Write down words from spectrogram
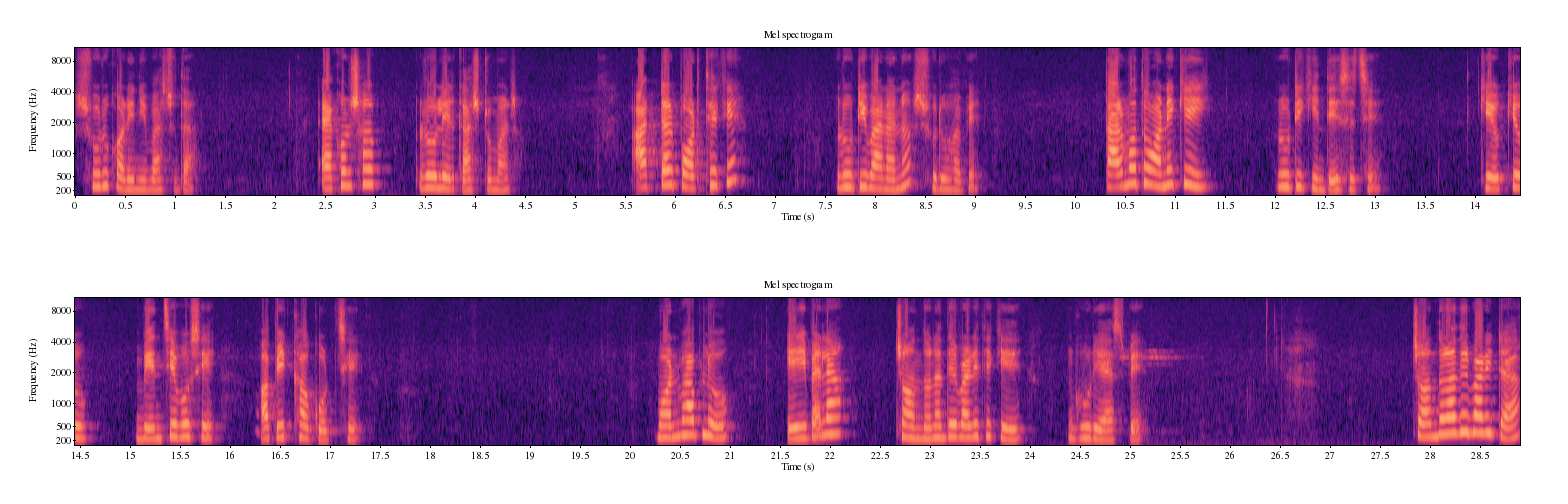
শুরু করেনি বাসুদা। এখন সব রোলের কাস্টমার আটটার পর থেকে রুটি বানানো শুরু হবে। তার মতো অনেকেই রুটি কিনতে এসেছে। কেউ কেউ বেঞ্চে বসে অপেক্ষাও করছে। মন ভাবল, এই বেলা চন্দনাদের বাড়ি থেকে ঘুরে আসবে। চন্দনাদের বাড়িটা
